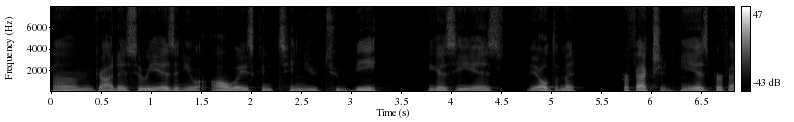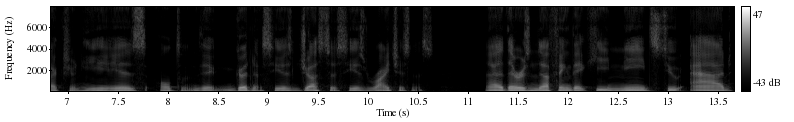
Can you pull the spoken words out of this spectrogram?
Um, God is who He is, and He will always continue to be because He is the ultimate perfection. He is perfection. He is ultimate goodness. He is justice. He is righteousness. Uh, there is nothing that He needs to add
